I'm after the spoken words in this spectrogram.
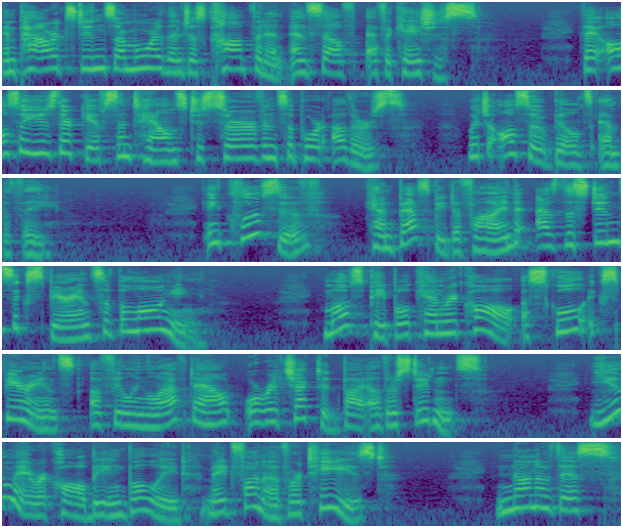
Empowered students are more than just confident and self efficacious. They also use their gifts and talents to serve and support others, which also builds empathy. Inclusive can best be defined as the student's experience of belonging. Most people can recall a school experience of feeling left out or rejected by other students. You may recall being bullied, made fun of, or teased. None of this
